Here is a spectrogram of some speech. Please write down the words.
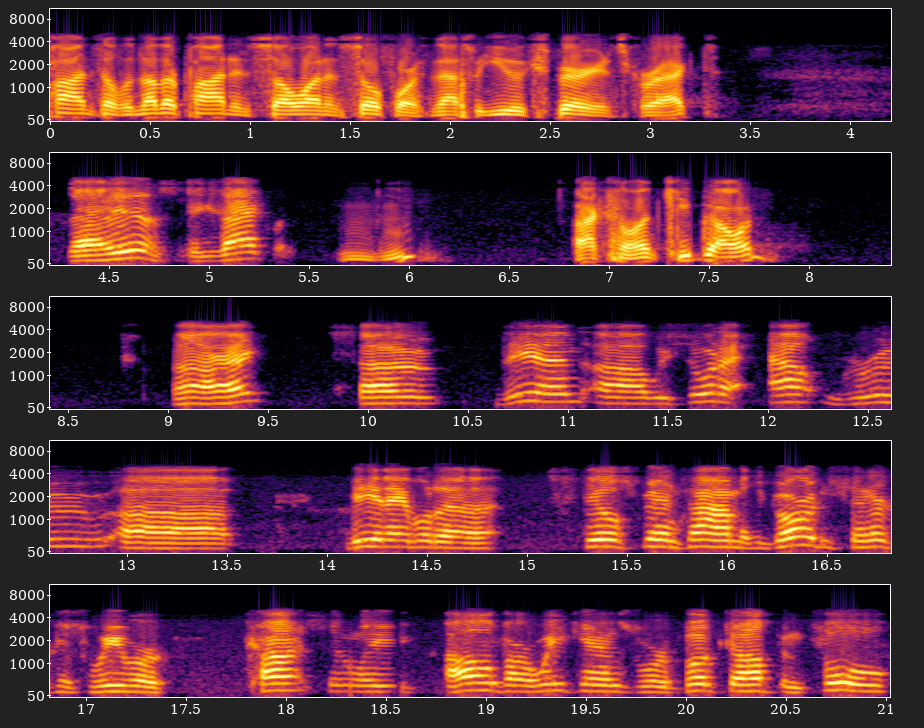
pond sells another pond, and so on and so forth. And that's what you experience, correct? that is exactly. Mm-hmm. Excellent. Keep going. All right. So then uh, we sort of outgrew uh, being able to still spend time at the garden center because we were constantly all of our weekends were booked up and full,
